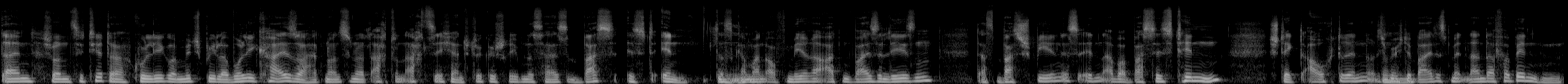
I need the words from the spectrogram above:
Dein schon zitierter Kollege und Mitspieler Wolli Kaiser hat 1988 ein Stück geschrieben, das heißt Bass ist in. Das mhm. kann man auf mehrere Art und Weise lesen. Das Bassspielen ist in, aber Bassistin steckt auch drin und ich mhm. möchte beides miteinander verbinden.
